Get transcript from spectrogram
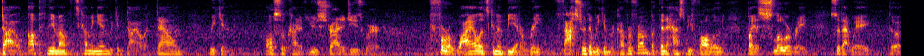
dial up the amount that's coming in, we can dial it down. We can also kind of use strategies where for a while it's going to be at a rate faster than we can recover from, but then it has to be followed by a slower rate so that way the,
